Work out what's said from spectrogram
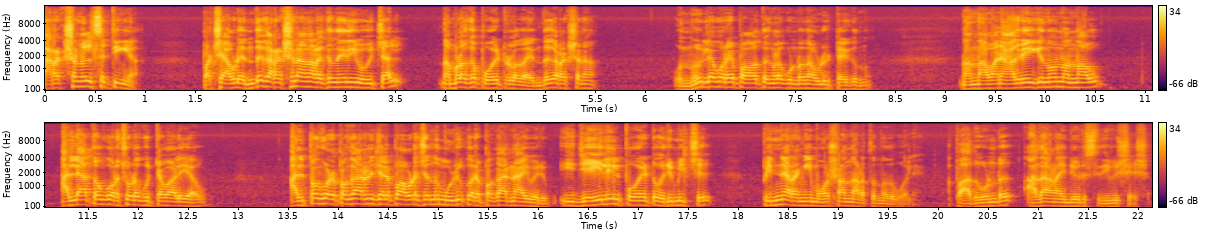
കറക്ഷണൽ സെറ്റിങ്ങാണ് പക്ഷേ അവിടെ എന്ത് കറക്ഷനാണ് നടക്കുന്നതെന്ന് ചോദിച്ചാൽ നമ്മളൊക്കെ പോയിട്ടുള്ളതാണ് എന്ത് കറക്ഷനാണ് ഒന്നുമില്ല കുറേ പാവത്തങ്ങളെ കൊണ്ടുവന്ന് അവിടെ ഇട്ടേക്കുന്നു. നന്നാവാൻ ആഗ്രഹിക്കുന്നവൻ നന്നാവും. അല്ലാത്തവൻ കുറച്ചുകൂടെ കുറ്റവാളിയാവും. അല്പം കുഴപ്പക്കാരന് ചിലപ്പോൾ അവിടെ ചെന്ന് മുഴുവൻ കുഴപ്പക്കാരനായി വരും. ഈ ജയിലിൽ പോയിട്ട് ഒരുമിച്ച് പിന്നിറങ്ങി മോഷണം നടത്തുന്നത് പോലെ. അപ്പോൾ അതുകൊണ്ട് അതാണ് അതിന്റെ ഒരു സ്ഥിതിവിശേഷം.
